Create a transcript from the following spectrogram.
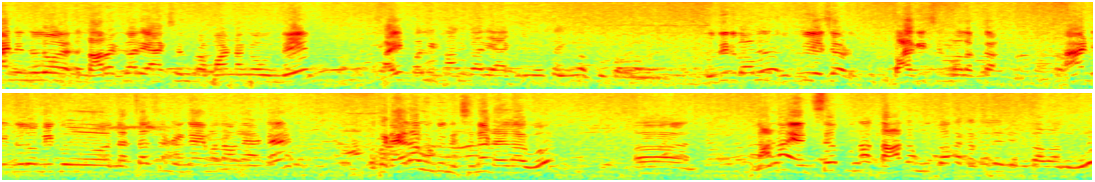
అండ్ ఇందులో తారక్ గారి యాక్షన్ బ్రహ్మాండంగా ఉంది. సైఫ్ అలీ ఖాన్ గారి యాక్షన్ అయితే ఇంకా సూపర్ సుధీర్ బాబు గుర్తు చేశాడు బాగీ సినిమా లెక్క. అండ్ ఇందులో మీకు నచ్చాల్సింది ఇంకా ఏమైనా ఉన్నాయంటే ఒక డైలాగ్ ఉంటుంది చిన్న డైలాగు నాన్న ఎంతసేపు ఉన్నా తాత ముత్తాత కథలే చెప్తావా నువ్వు?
